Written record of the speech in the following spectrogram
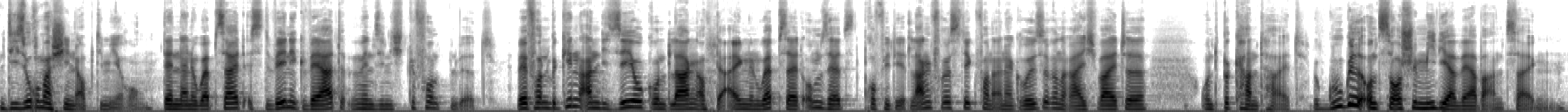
Die Suchmaschinenoptimierung, denn deine Website ist wenig wert, wenn sie nicht gefunden wird. Wer von Beginn an die SEO-Grundlagen auf der eigenen Website umsetzt, profitiert langfristig von einer größeren Reichweite und Bekanntheit. Google und Social Media Werbeanzeigen.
